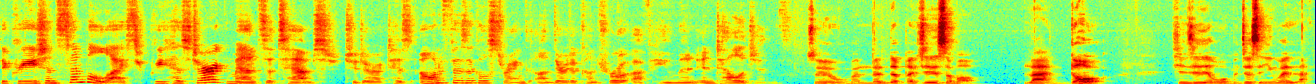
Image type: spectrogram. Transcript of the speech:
The creation symbolized prehistoric man's attempts to direct his own physical strength under the control of human intelligence. 所以，我们人的本性是什么？懒惰。 其实，我们就是因为懒，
